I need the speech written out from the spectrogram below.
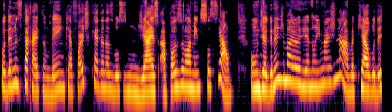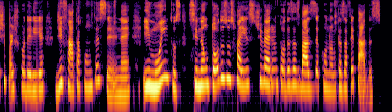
podemos destacar também que a forte queda nas bolsas mundiais após o isolamento social, onde a grande maioria não imaginava que algo deste porte poderia de fato acontecer, né? E muitos, se não todos os países, tiveram todas as bases econômicas afetadas.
